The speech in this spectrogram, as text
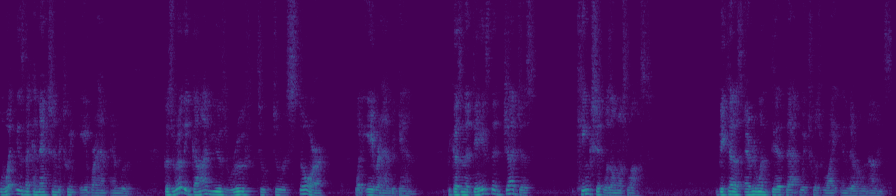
what is the connection between Abraham and Ruth? Because really, God used Ruth to, to restore what Abraham began. Because in the days of the judges, kingship was almost lost because everyone did that which was right in their own eyes.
